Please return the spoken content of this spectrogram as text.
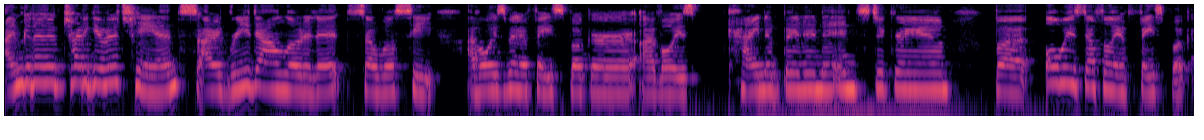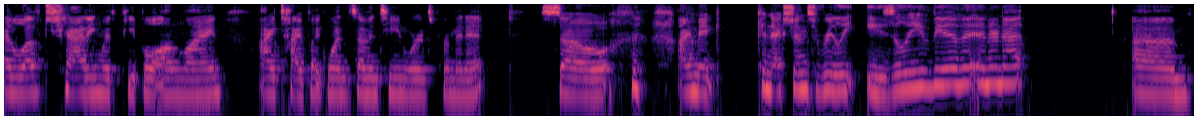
I'm gonna try to give it a chance. I re-downloaded it, so we'll see. I've always been a Facebooker. I've always kind of been into Instagram, but always definitely a Facebook. I love chatting with people online. I type like 117 words per minute. So I make connections really easily via the internet. Um,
